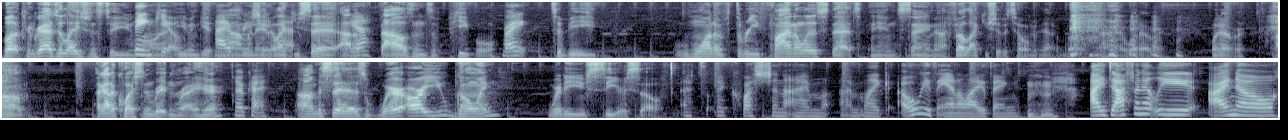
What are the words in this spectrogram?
but congratulations to you. Thank on you. Even getting I nominated, like that. you said, out Yeah. of thousands of people, Right. to be one of three finalists. That's insane. I felt like you should have told me that, but right, whatever, whatever. Um, I got a question written right here. Okay. Um, it says, "Where are you going? Where do you see yourself?" That's a question I'm I'm like always analyzing. Mm-hmm. I definitely I know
